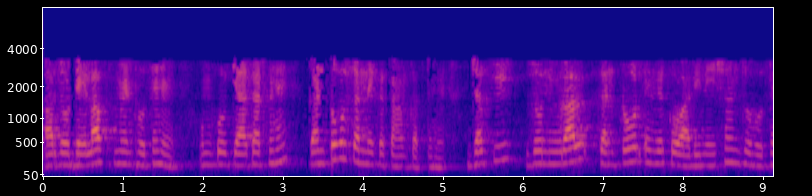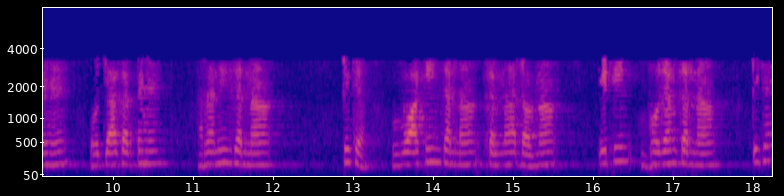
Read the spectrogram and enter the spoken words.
और जो डेवलपमेंट होते हैं उनको क्या करते हैं? कंट्रोल करने का काम करते हैं। जबकि जो न्यूरल कंट्रोल इन कोऑर्डिनेशन जो होते हैं, वो क्या करते हैं? रनिंग करना, ठीक है? वॉकिंग करना, चलना, दौड़ना ईटिंग भोजन करना, ठीक है?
